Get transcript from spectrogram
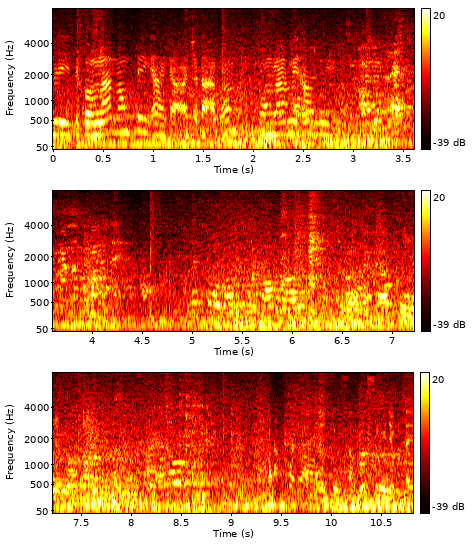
ព្រីតកងឡានបងព្រីអាចអាចដាក់បងកងឡានមានអស់លុយចូលតែដល់ខ្ញុំមកតែទូសាំស្រួលខ្ញុំតែ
